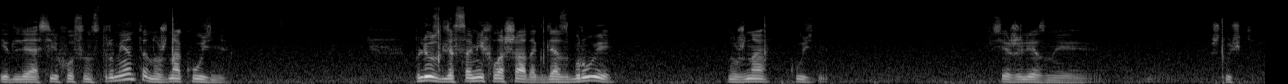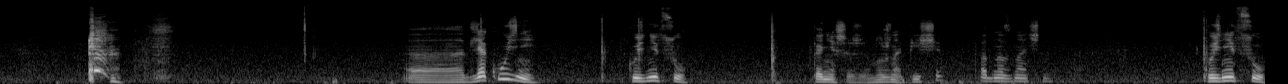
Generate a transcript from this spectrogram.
и для сельхозинструмента нужна кузня. Плюс для самих лошадок, для сбруи нужна кузня. Все железные штучки. А, для кузни, кузнецу, конечно же, нужна пища однозначно. Кузнецу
